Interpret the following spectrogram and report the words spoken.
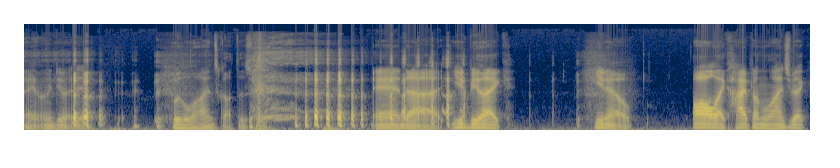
Wait, let me do it. Who the Lions got this week? and uh, you'd be like, you know, all like hyped on the lines. You'd be like,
